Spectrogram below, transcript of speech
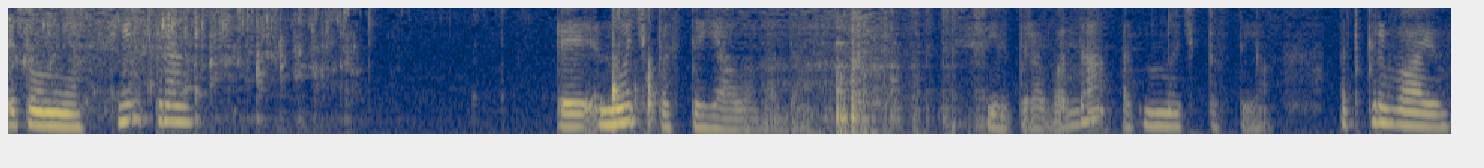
Это у меня с фильтра. Э, ночь постояла вода. С фильтра вода одну ночь постояла. Открываю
